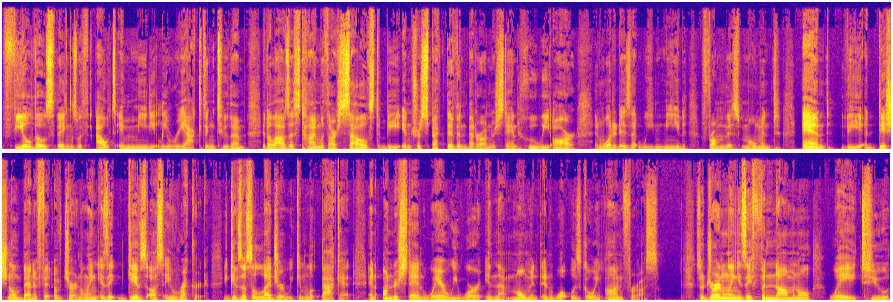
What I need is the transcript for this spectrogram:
feel those things without immediately reacting to them. It allows us time with ourselves to be introspective and better understand who we are and what it is that we need from this moment. And the additional benefit of journaling is it gives us a record, it gives us a ledger we can look back at and understand where we were in that moment and what was going on for us. So, journaling is a phenomenal way to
